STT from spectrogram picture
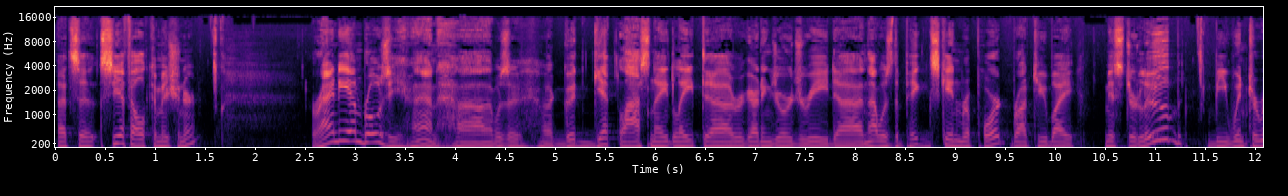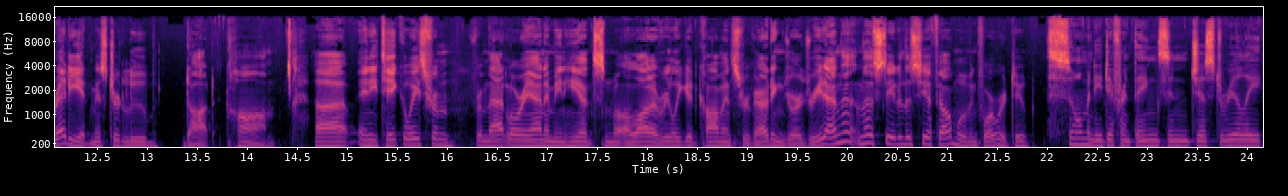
That's a CFL commissioner. Randy Ambrosie, man, uh, that was a, a, good get last night late uh, regarding George Reed. Uh, and that was the Pigskin Report brought to you by Mr. Lube. Be winter ready at mrlube.com. Uh, any takeaways from, from that, Lori-Ann? I mean, he had some a lot of really good comments regarding George Reed and the, and the state of the CFL moving forward, too. So many different things, and just really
